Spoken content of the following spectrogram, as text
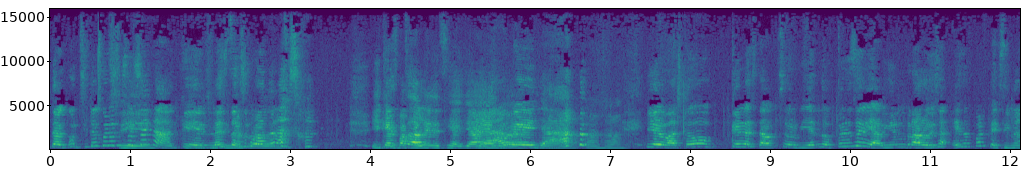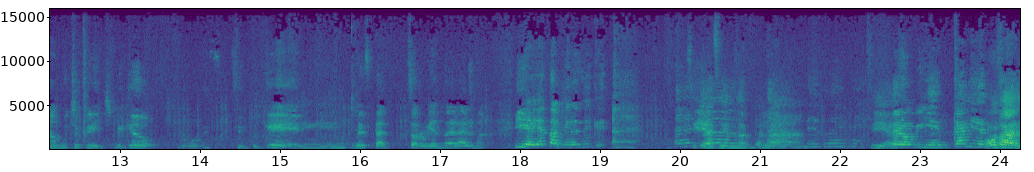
¿Te acuerdas, ¿sí te acuerdas Sí, de esa escena? Que está me surrando acuerdo. la sangre. Y que el está- papá le decía, ya, Ya, güey, ya. Ajá. Y el vato que la estaba absorbiendo, pero se veía bien raro. Esa, esa parte sí me da mucho cringe. Me quedo, no siento que Sí. me está absorbiendo el alma. Y ella también es de que. ah, ah, Sí, no, haciéndose la. me duele. Sí. Pero bien caliente. O sea,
